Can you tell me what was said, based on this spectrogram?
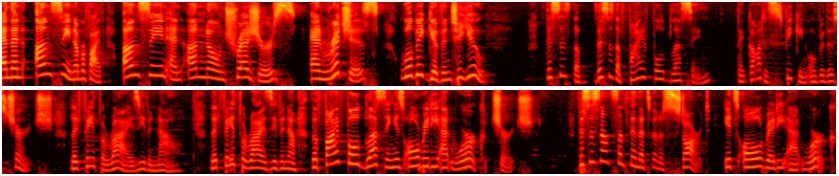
And then unseen, number five, unseen and unknown treasures and riches will be given to you. This is the this is the fivefold blessing that God is speaking over this church. Let faith arise even now. Let faith arise even now. The fivefold blessing is already at work, church. This is not something that's going to start. It's already at work.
